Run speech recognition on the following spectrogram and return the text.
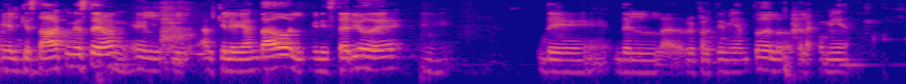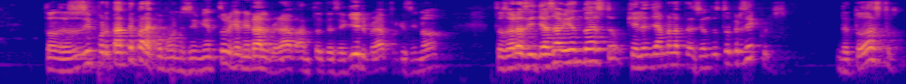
el que estaba con Esteban, el, el- al que le habían dado el ministerio de, eh, de- del repartimiento de, lo- de la comida. Entonces, eso es importante para conocimiento general, ¿verdad? Antes de seguir, ¿verdad? Porque si no. Entonces, ahora sí, ya sabiendo esto, ¿qué les llama la atención de estos versículos? De todo esto.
